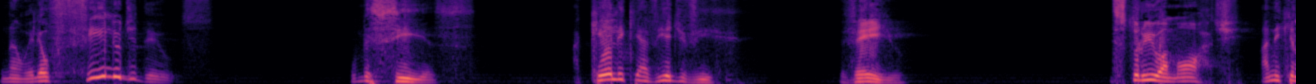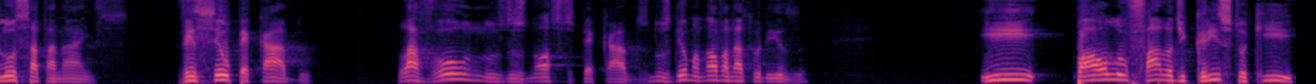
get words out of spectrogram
Não, ele é o Filho de Deus, o Messias, aquele que havia de vir. Veio, destruiu a morte, aniquilou Satanás, venceu o pecado, lavou-nos dos nossos pecados, nos deu uma nova natureza. E Paulo fala de Cristo aqui,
